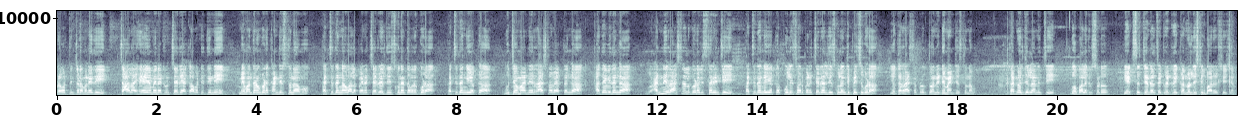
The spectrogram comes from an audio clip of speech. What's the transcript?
ప్రవర్తించడం అనేది చాలా హేయమైనటువంటి చర్య. కాబట్టి దీన్ని మేమందరం కూడా ఖండిస్తున్నాము. ఖచ్చితంగా వాళ్ళపైన చర్యలు తీసుకునేంత వరకు కూడా ఖచ్చితంగా ఈ యొక్క ఉద్యమాన్ని రాష్ట్ర వ్యాప్తంగా అదేవిధంగా అన్ని రాష్ట్రాలకు కూడా విస్తరించి ఖచ్చితంగా ఈ యొక్క పోలీస్ వారిపైన చర్యలు తీసుకోవాలని చెప్పేసి కూడా ఈ యొక్క రాష్ట్ర ప్రభుత్వాన్ని డిమాండ్ చేస్తున్నాము. కర్నూలు జిల్లా నుంచి Gopalakrishnudu ex general secretary Kurnool district bar association.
